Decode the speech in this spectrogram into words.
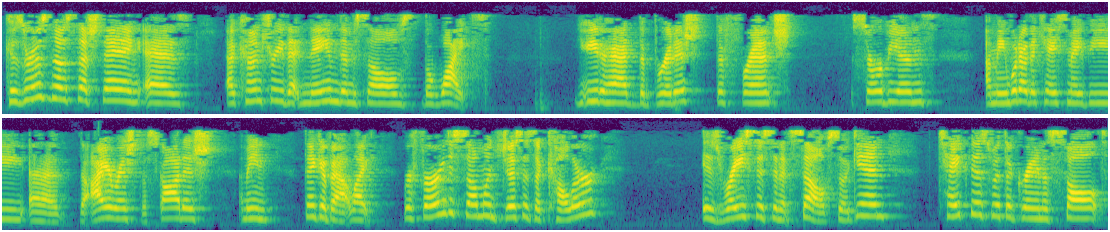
Because there is no such thing as a country that named themselves the whites. You either had the British, the French, Serbians, I mean, whatever the case may be, uh, the Irish, the Scottish. I mean, think about like referring to someone just as a color is racist in itself. So again, take this with a grain of salt.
